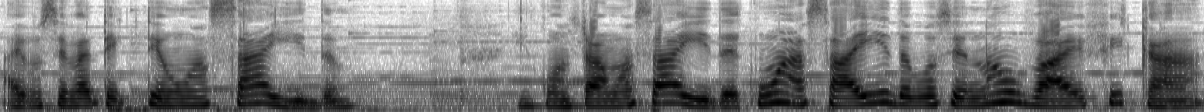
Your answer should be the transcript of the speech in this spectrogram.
Aí você vai ter que ter uma saída. Encontrar uma saída. Com a saída, você não vai ficar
